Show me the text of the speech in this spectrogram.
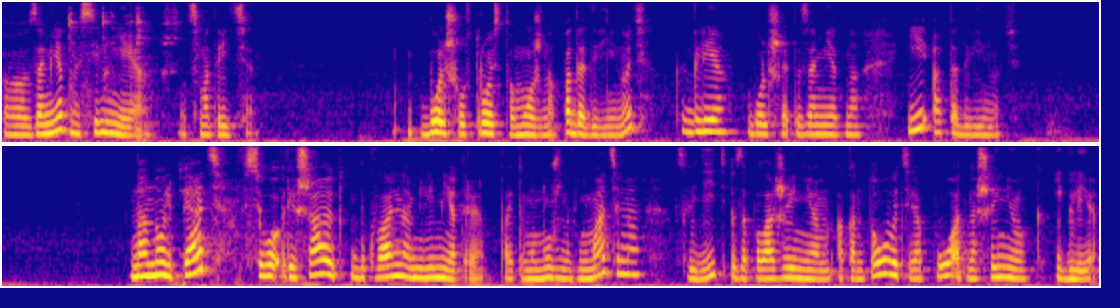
э, заметно сильнее. Вот смотрите. Больше устройства можно пододвинуть к игле, больше это заметно, и отодвинуть. На 0,5 все решают буквально миллиметры, поэтому нужно внимательно следить за положением окантовывателя по отношению к игле,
